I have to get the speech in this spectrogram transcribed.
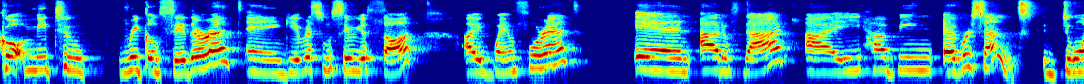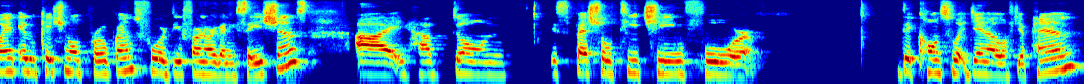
got me to reconsider it and give it some serious thought. I went for it And out of that, I have been ever since doing educational programs for different organizations. I have done special teaching for the Consulate General of Japan.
